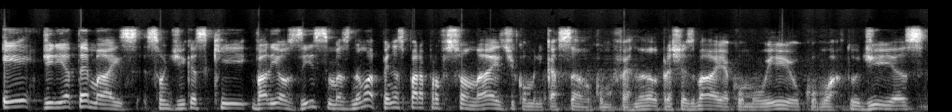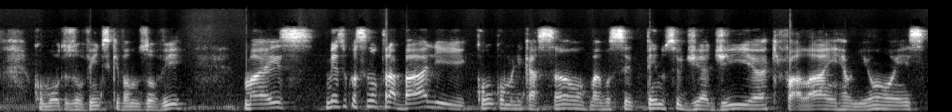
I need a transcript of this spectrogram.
e diria até mais, são dicas que valiosíssimas não apenas para profissionais de comunicação, como Fernando Prestes Maia, como eu, como Arthur Dias, como outros ouvintes que vamos ouvir, mas mesmo que você não trabalhe com comunicação, mas você tem no seu dia a dia que falar em reuniões,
